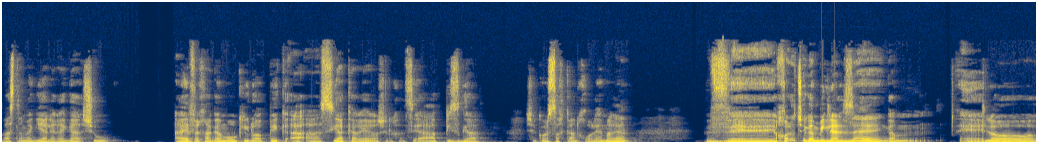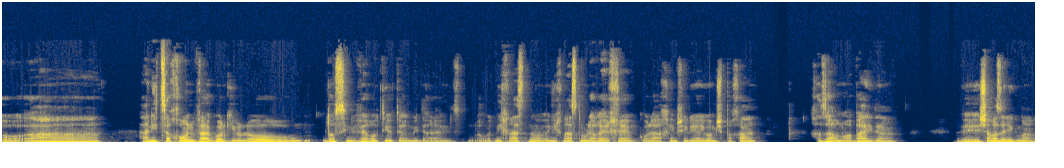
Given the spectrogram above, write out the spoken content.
ואז אתה מגיע לרגע שהוא ההפך הגמור, כאילו הפיק, ה- ה- שיא הקריירה שלך, הפסגה שכל שחקן חולם עליה. ויכול להיות שגם בגלל זה, גם אה, לא, ה- הניצחון והגול כאילו לא, לא סינוור אותי יותר מדי. זאת אומרת, נכנסנו, נכנסנו לרכב, כל האחים שלי היו, המשפחה, חזרנו הביתה, ושם זה נגמר.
